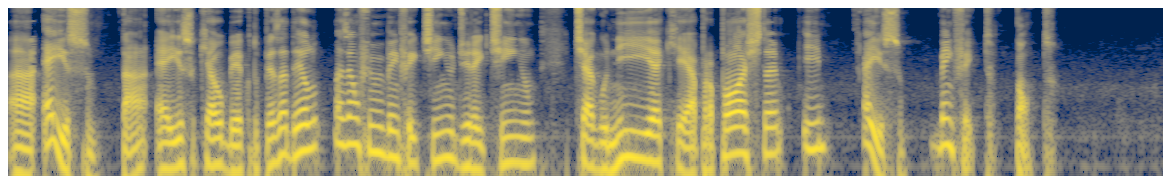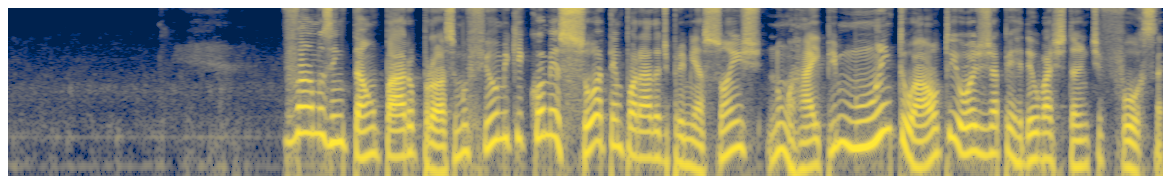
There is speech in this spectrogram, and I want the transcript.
Uh, é isso, tá? É isso que é o Beco do Pesadelo, mas é um filme bem feitinho, direitinho, te agonia, que é a proposta, e é isso. Bem feito. Ponto. Vamos então para o próximo filme que começou a temporada de premiações num hype muito alto e hoje já perdeu bastante força.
